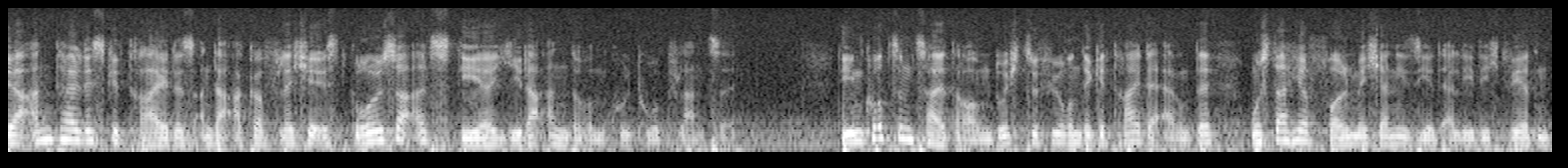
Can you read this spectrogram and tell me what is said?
Der Anteil des Getreides an der Ackerfläche ist größer als der jeder anderen Kulturpflanze. Die in kurzem Zeitraum durchzuführende Getreideernte muss daher voll mechanisiert erledigt werden,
